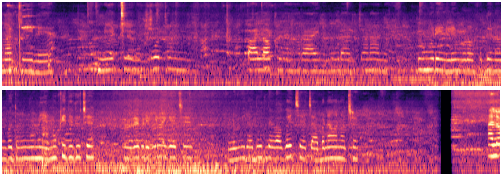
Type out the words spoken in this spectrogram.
મરચી ને મેથી ને કોથમીર પાલક ને રાઈ ને મૂળા ને ચણા ને ડુંગળી ને લીમડો ફુદીનો ને બધું મમ્મીએ મૂકી દીધું છે. રેકડી ભરાઈ ગઈ છે. અને મીરા દૂધ લેવા ગઈ છે. ચા બનાવવાનો છે. હાલો,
